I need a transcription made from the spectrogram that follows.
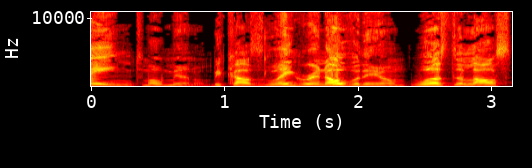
gained momentum because lingering over them was the loss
